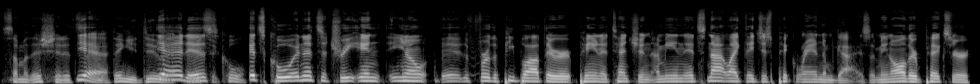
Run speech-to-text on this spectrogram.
some of this shit. It's Yeah. the thing you do. Yeah, it makes is. It cool. It's cool and it's a treat. And you know, uh, for the people out there paying attention, I mean, it's not like they just pick random guys. I mean, all their picks are.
